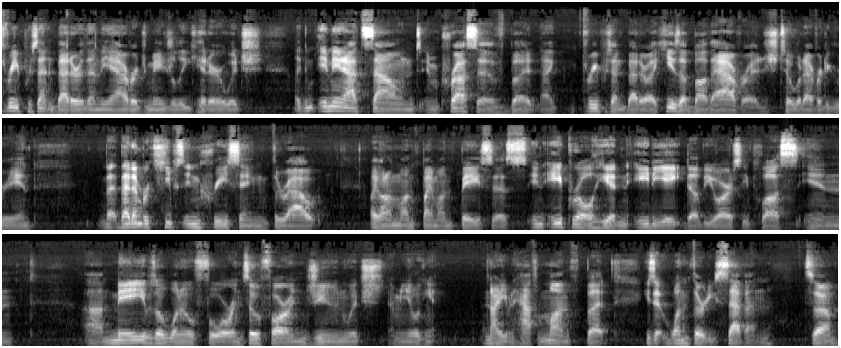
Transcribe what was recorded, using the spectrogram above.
three percent better than the average major league hitter. Which like it may not sound impressive, but like three percent better, like he's above average to whatever degree, and that that number keeps increasing throughout like on a month by month basis. In April, he had an 88 WRC plus. In uh, May, it was a 104, and so far in June, which I mean, you're looking at not even half a month, but he's at 137. So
